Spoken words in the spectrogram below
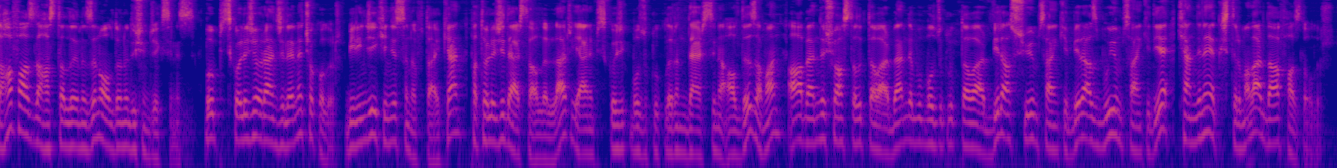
daha fazla hastalığınızın olduğunu düşüneceksiniz. Bu psikoloji öğrencilerine çok olur. Birinci, ikinci sınıftayken patoloji dersi alırlar. Yani psikolojik bozuklukların dersini aldığı zaman aa bende şu hastalık da var, bende bu bozukluk da var, biraz şuyum sanki, biraz buyum sanki diye kendine yakıştırmalar daha fazla olur.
